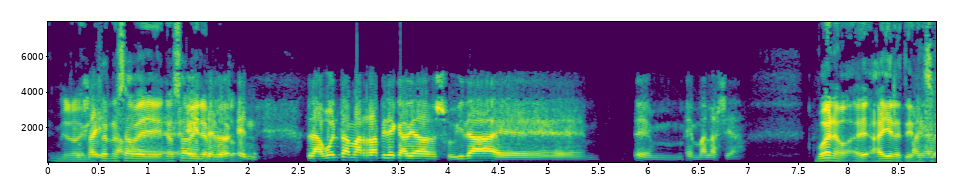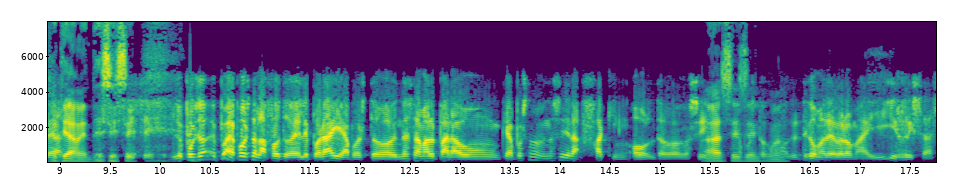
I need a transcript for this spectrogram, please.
Mi, pues mujer no sabe, no sabe ir en moto. La vuelta más rápida que había dado en su vida eh, en, en Malasia. Bueno, eh, ahí le tienes, efectivamente, sí, sí. Lo puso, ha puesto la foto, él por ahí, ha puesto, no está mal para un, que ha puesto, no sé si era fucking old o algo así. Ah, sí, sí. Como, de, broma y, risas.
